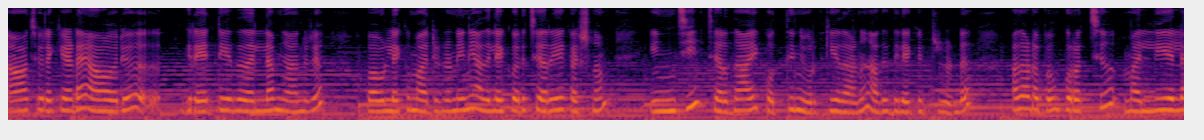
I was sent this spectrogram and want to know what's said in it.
ആ ചുരക്കയുടെ ആ ഒരു ഗ്രേറ്റ് ചെയ്തതെല്ലാം ഞാനൊരു ബൗളിലേക്ക് മാറ്റിയിട്ടുണ്ട്. ഇനി അതിലേക്ക് ഒരു ചെറിയ കഷ്ണം ഇഞ്ചി ചെറുതായി കൊത്തി ഞുറുക്കിയതാണ് അത് ഇതിലേക്ക് ഇട്ടിട്ടുണ്ട്. അതോടൊപ്പം കുറച്ച് മല്ലിയില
